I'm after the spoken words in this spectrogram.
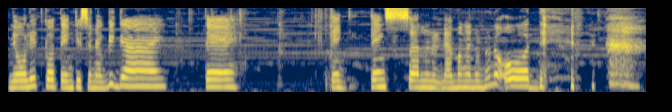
Niulit ko, thank you sa nagbigay. Te, thank, thanks sa mga nanonood.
